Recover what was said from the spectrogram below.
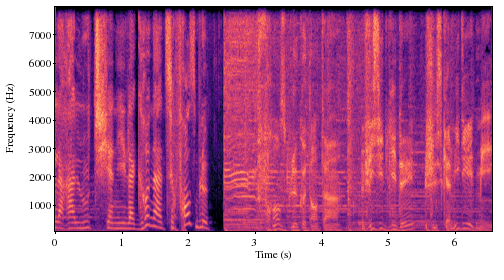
Clara Luciani, la grenade sur France Bleu. France Bleu Cotentin. Visite guidée jusqu'à midi et demi.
